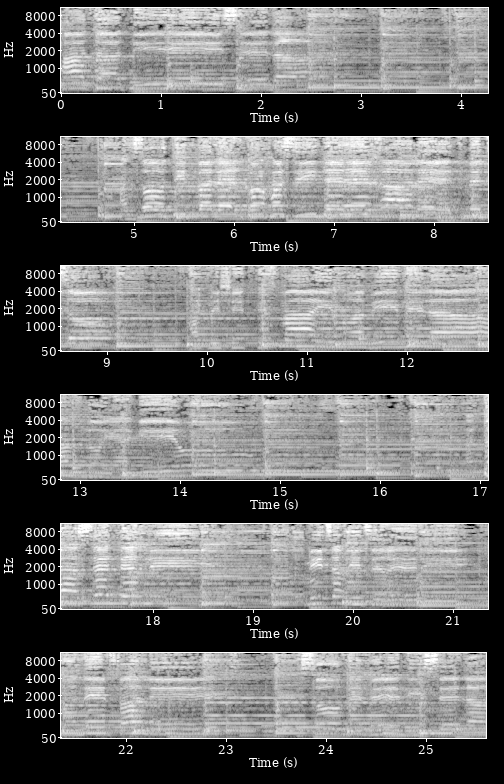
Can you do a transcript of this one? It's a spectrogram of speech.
חטאתי סלע. על זאת תתפלל כל חסיד אליך לעת מצוא, רק לשטף מים רבים אליו לא יגיעו. אתה סתר לי, מצח יצרני, מה נפלט. סלע.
